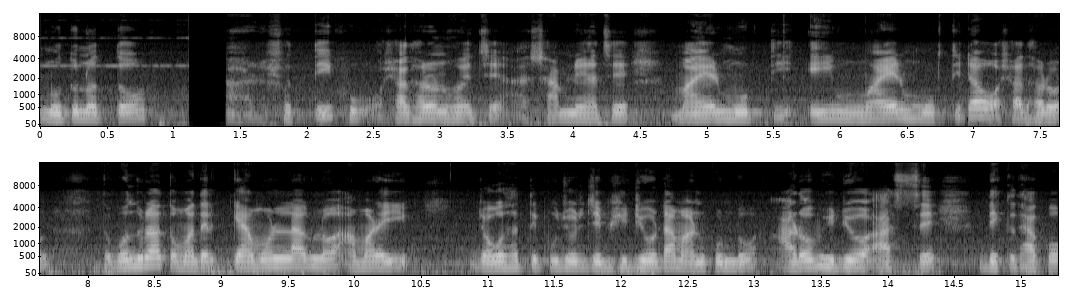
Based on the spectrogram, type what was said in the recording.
নতুনত্ব। আর সত্যিই খুব অসাধারণ হয়েছে। আর সামনে আছে মায়ের মূর্তি। এই মায়ের মূর্তিটাও অসাধারণ। তো বন্ধুরা, তোমাদের কেমন লাগল আমার এই জগদ্ধাত্রী পুজোর যে ভিডিওটা মানকুণ্ড, আরও ভিডিও আসছে। দেখতে থাকো।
